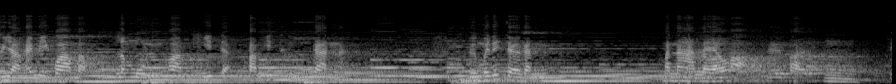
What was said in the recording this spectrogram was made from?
คืออยากให้มีความแบบละมุนความคิดอะความคิดถึงกันอะคือไม่ได้เจอกันมานานแล้วอืมเจ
